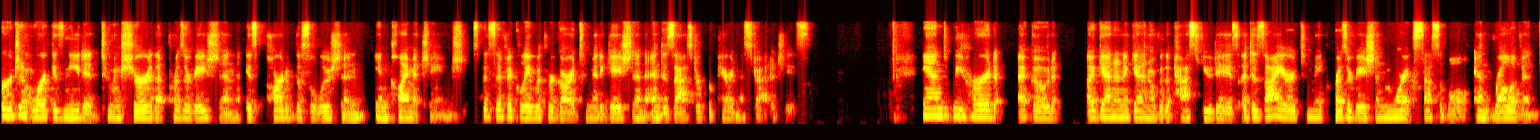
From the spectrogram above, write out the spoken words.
urgent work is needed to ensure that preservation is part of the solution in climate change, specifically with regard to mitigation and disaster preparedness strategies. And we heard echoed again and again over the past few days, a desire to make preservation more accessible and relevant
